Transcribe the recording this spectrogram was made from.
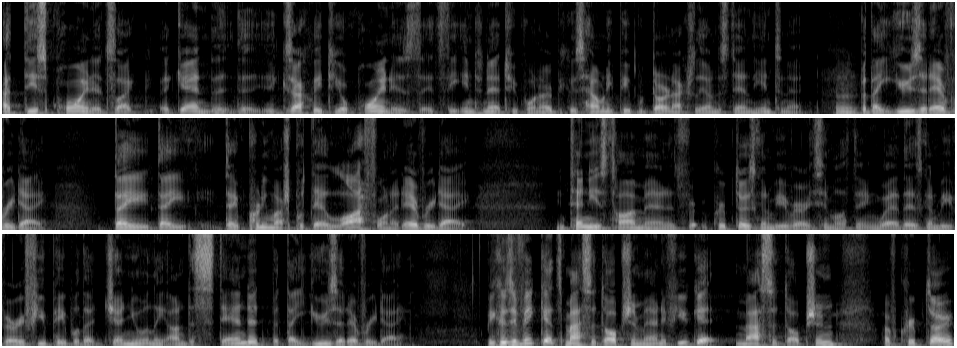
at this point, it's like again, the, the, exactly to your point is it's the internet 2.0 because how many people don't actually understand the internet, hmm. but they use it every day. They they they pretty much put their life on it every day. In ten years' time, man, it's, crypto is going to be a very similar thing where there's going to be very few people that genuinely understand it, but they use it every day. Because if it gets mass adoption, man, if you get mass adoption of crypto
